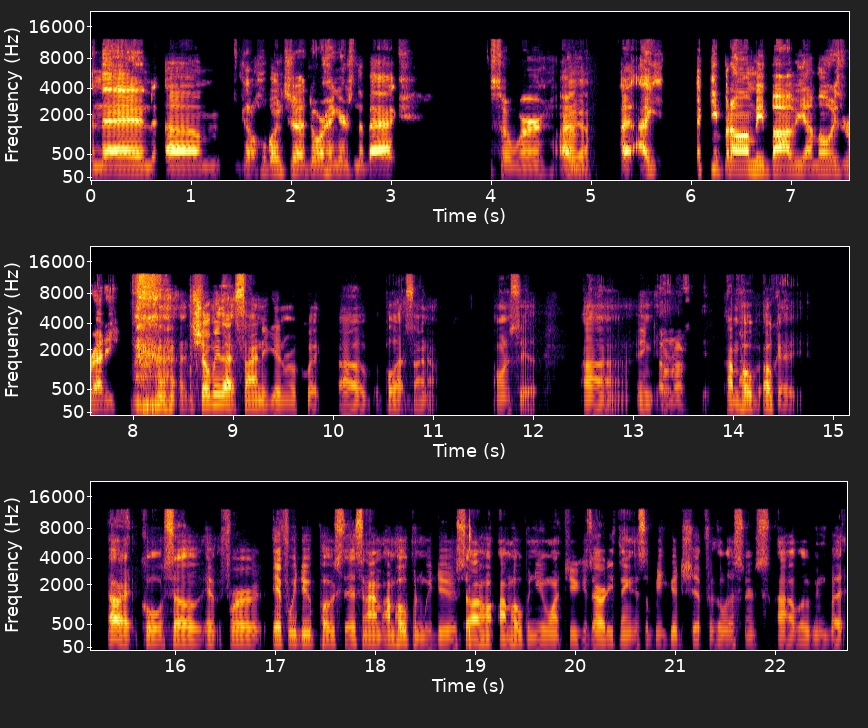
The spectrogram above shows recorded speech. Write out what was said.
and then um got a whole bunch of door hangers in the back. So we're I'm, oh yeah. I I keep it on me, Bobby. I'm always ready. show me that sign again real quick uh pull that sign out i want to see it uh and I don't know. If, I'm hoping. Okay. All right. Cool. So if for if we do post this, and I'm I'm hoping we do, so I'm, I'm hoping you want to, because I already think this will be good shit for the listeners, uh, Logan. But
